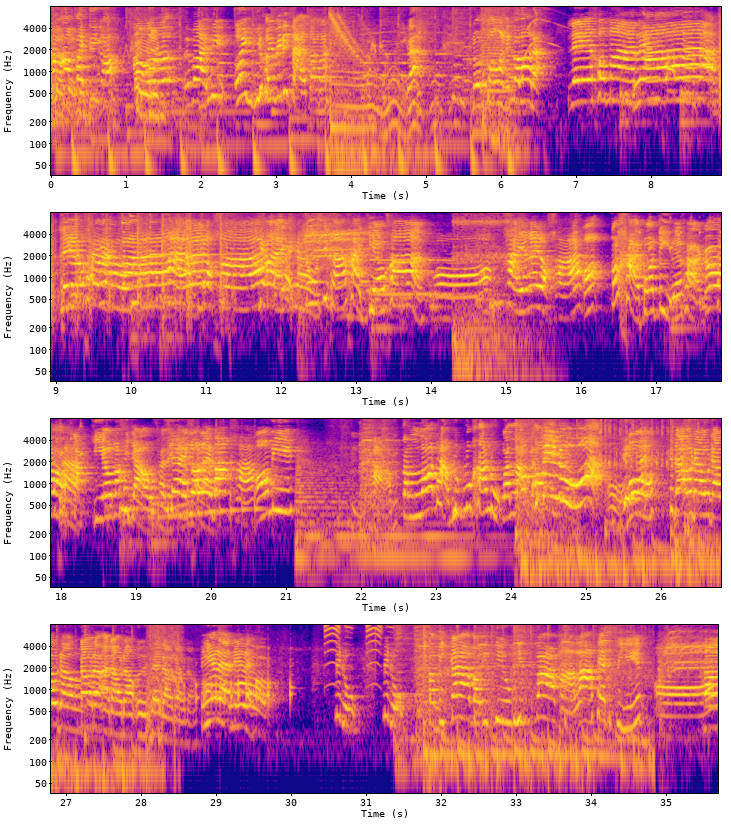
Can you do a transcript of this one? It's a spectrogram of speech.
เอาเอาไปจริงเหรอเอาเออบ๊ายบายพี่เฮ้ยพี่เขายังไม่ได้จ่ายตังค์นะอีกละโดนโกงอันนี้ก็รอดอะ เลเข้ามาเร็วค่ะเลเข้ามาจ้าขายอะไรหรอคะขายดูสิคะขายเกี๊ยวค่ะ อ๋อ ขายยังไงหรอคะ อ๋อ ก็ขายปกติเลยค่ะ ก็ค่ะตักเกี๊ยวมาเขย่าค่ะใช่ย่รสอะไรบ้างคะ อ๋อ มีถามตลอดถามทุกลูกค้าหนูวันหลังก็ไม่รู้อะ โอ้โหเดาเดาเดาเดาเดาเดาอะเดาเดาเออใช่เดาเดาเดาอันนี้แหละอันนี้แหละไม่รู้ ไม่รู้บาร์บีก้าบาร์บีคิวพิซซ่าหม่าล่าแซ่บซีดอ๋อค่ะ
